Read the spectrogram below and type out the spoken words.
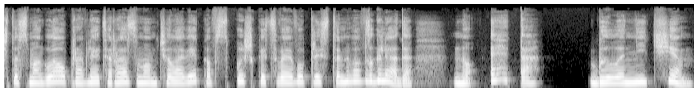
что смогла управлять разумом человека вспышкой своего пристального взгляда, но это было ничем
